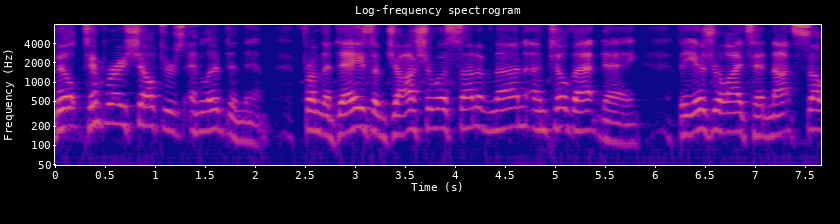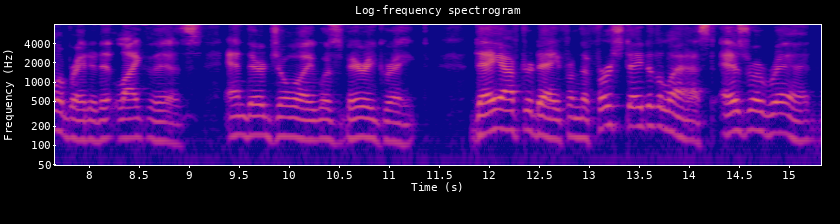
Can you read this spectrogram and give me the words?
built temporary shelters and lived in them. From the days of Joshua, son of Nun, until that day, the Israelites had not celebrated it like this, and their joy was very great. Day after day, from the first day to the last, Ezra read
